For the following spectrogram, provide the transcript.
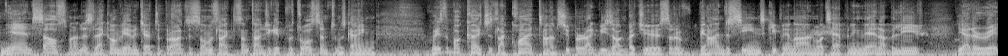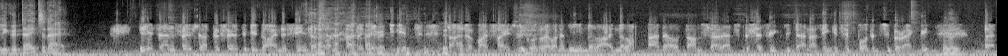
Nee, en selfs man, it's lekker om weer met jou te praat. It's almost like sometimes you get withdrawal symptoms going Where's the Bok coach? It's like quiet time. Super Rugby's on, but you're sort of behind the scenes, keeping an eye on what's happening there. And I believe you had a really good day today. Yes, and firstly, I prefer to be behind the scenes. I don't want the public ever to get tired of my face because I want to be in the light, in the light the whole time. So that's specifically done. I think it's important Super Rugby. Mm. But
